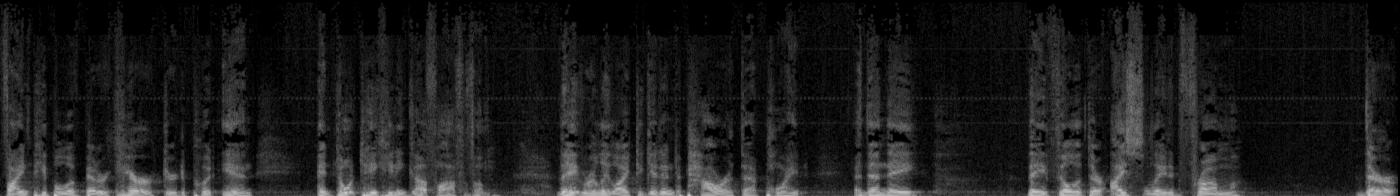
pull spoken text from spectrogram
Find people of better character to put in and don't take any guff off of them. They really like to get into power at that point, and then they they feel that they're isolated from their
